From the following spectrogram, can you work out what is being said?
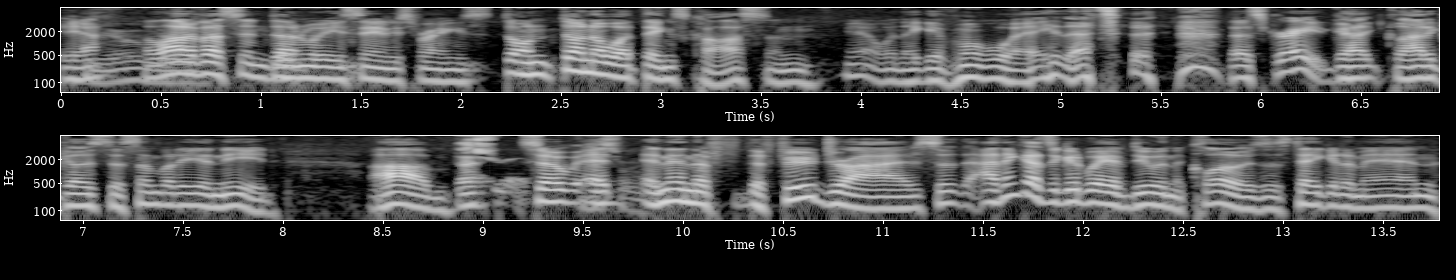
yeah. You know, a lot of us in Dunwoody, Sandy Springs don't don't know what things cost, and yeah, when they give them away, that's that's great. Glad, glad it goes to somebody in need. Um, That's right. So That's and, right. and then the the food drives. So I think that's a good way of doing the clothes is taking them in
